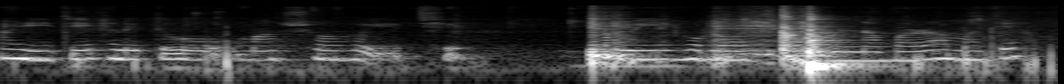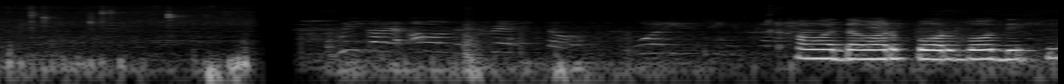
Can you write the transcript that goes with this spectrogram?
আর এই যে এখানে তো মাংস হয়েছে। দুই হলো রান্না বাড়া আমাদের। খাওয়া দাওয়ার পর্ব দেখি।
